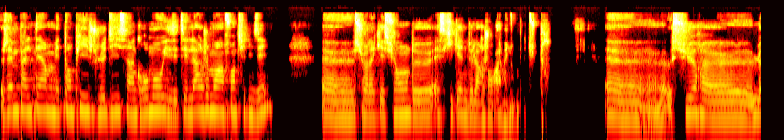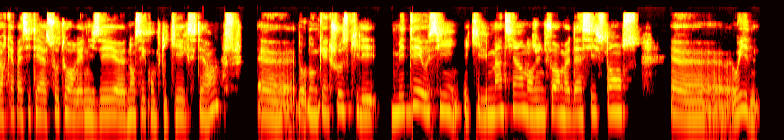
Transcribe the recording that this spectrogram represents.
j'aime pas le terme, mais tant pis, je le dis, c'est un gros mot. Ils étaient largement infantilisés euh, sur la question de est-ce qu'ils gagnent de l'argent? Ah mais non, pas du tout. Euh, sur euh, leur capacité à s'auto-organiser, euh, non c'est compliqué, etc. Donc, donc, quelque chose qui les mettait aussi et qui les maintient dans une forme d'assistance, oui,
